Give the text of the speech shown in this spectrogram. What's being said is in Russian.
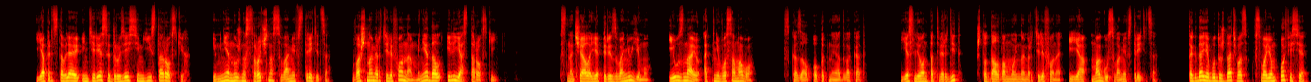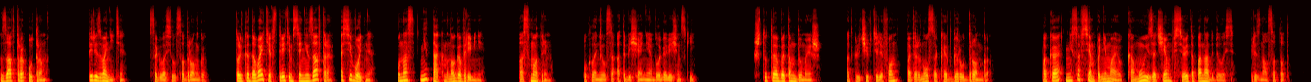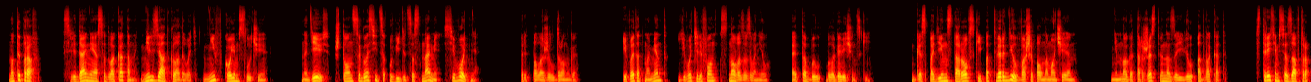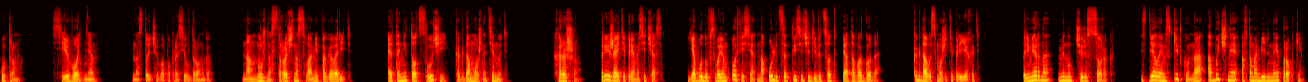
Я представляю интересы друзей семьи Старовских, и мне нужно срочно с вами встретиться. Ваш номер телефона мне дал Илья Старовский. Сначала я перезвоню ему и узнаю от него самого, сказал опытный адвокат. Если он подтвердит, что дал вам мой номер телефона, и я могу с вами встретиться, Тогда я буду ждать вас в своем офисе завтра утром. Перезвоните, согласился Дронго. Только давайте встретимся не завтра, а сегодня. У нас не так много времени. Посмотрим, уклонился от обещания Благовещенский. Что ты об этом думаешь? Отключив телефон, повернулся к Эдгару Дронго. «Пока не совсем понимаю, кому и зачем все это понадобилось», признался тот. «Но ты прав, Свидание с адвокатом нельзя откладывать ни в коем случае. Надеюсь, что он согласится увидеться с нами сегодня, предположил Дронго. И в этот момент его телефон снова зазвонил. Это был Благовещенский. «Господин Старовский подтвердил ваши полномочия», немного торжественно заявил адвокат. «Встретимся завтра утром». «Сегодня», настойчиво попросил Дронго. Нам нужно срочно с вами поговорить. Это не тот случай, когда можно тянуть. Хорошо, приезжайте прямо сейчас. Я буду в своем офисе на улице 1905 года. Когда вы сможете приехать? Примерно минут через 40. Сделаем скидку на обычные автомобильные пробки.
